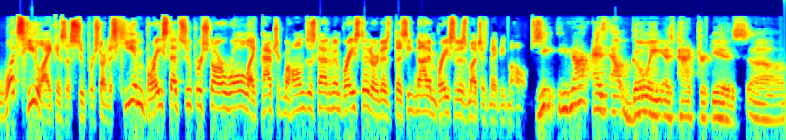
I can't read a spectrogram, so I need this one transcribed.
what's he like as a superstar? Does he embrace that superstar role like Patrick Mahomes has kind of embraced it, or does does he not embrace it as much as maybe Mahomes? He, he's not as outgoing as Patrick is uh,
